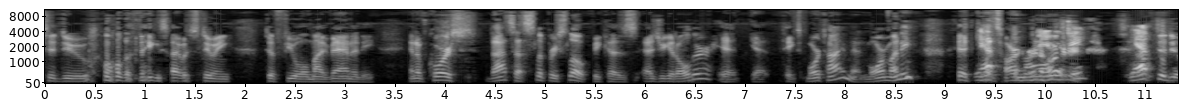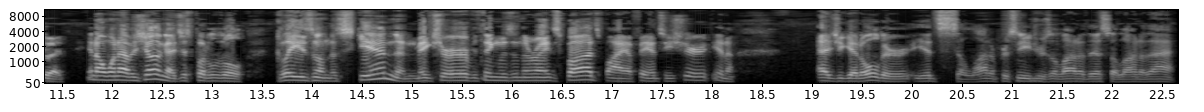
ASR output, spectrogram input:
to do all the things I was doing to fuel my vanity. And of course, that's a slippery slope because as you get older, it get, takes more time and more money. It yep, gets harder and harder yep. to do it. You know, when I was young, I just put a little glaze on the skin and make sure everything was in the right spots, buy a fancy shirt, you know. As you get older, it's a lot of procedures, a lot of this, a lot of that.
